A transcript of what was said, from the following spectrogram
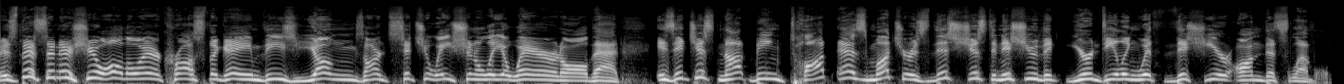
Is this an issue all the way across the game? These youngs aren't situationally aware and all that. Is it just not being taught as much, or is this just an issue that you're dealing with this year on this level?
